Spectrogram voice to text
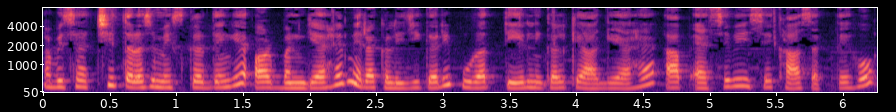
अब इसे अच्छी तरह से मिक्स कर देंगे, और बन गया है मेरा कलेजी करी, पूरा तेल निकल के आ गया है। आप ऐसे भी इसे खा सकते हो।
